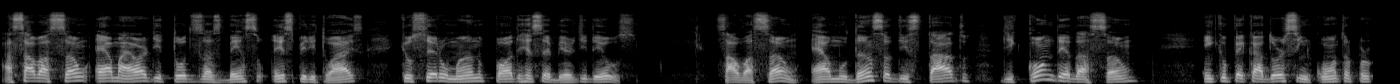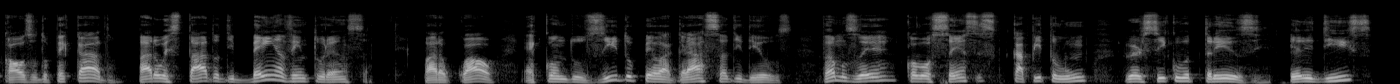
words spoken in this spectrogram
A salvação é a maior de todas as bênçãos espirituais que o ser humano pode receber de Deus. Salvação é a mudança de estado de condenação em que o pecador se encontra por causa do pecado, para o estado de bem-aventurança, para o qual é conduzido pela graça de Deus. Vamos ler Colossenses capítulo 1, versículo 13. Ele diz:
